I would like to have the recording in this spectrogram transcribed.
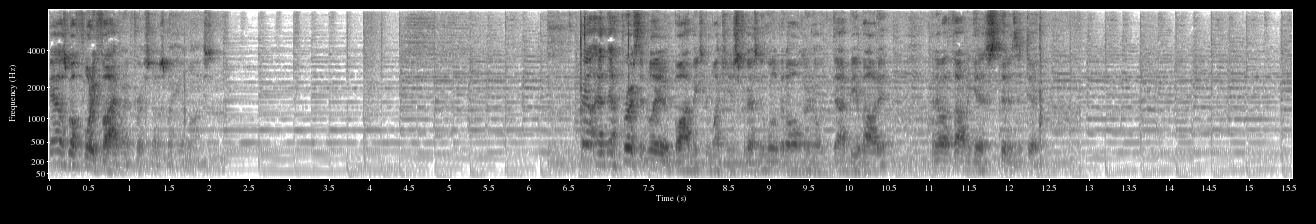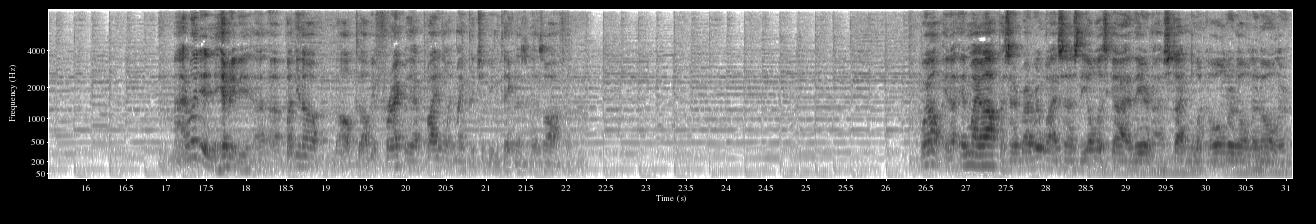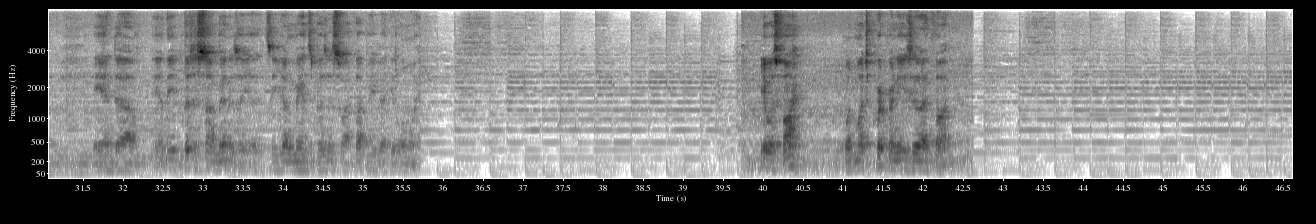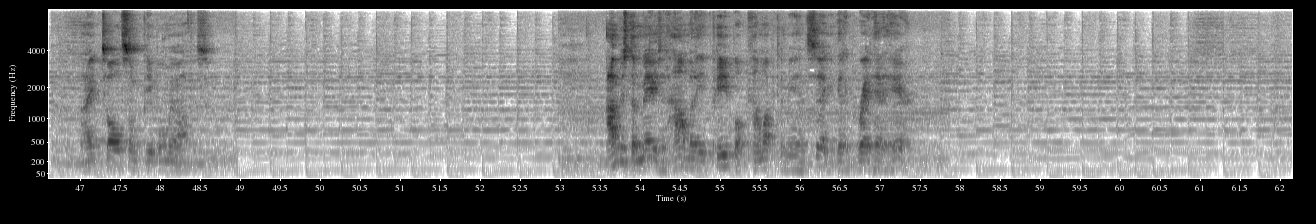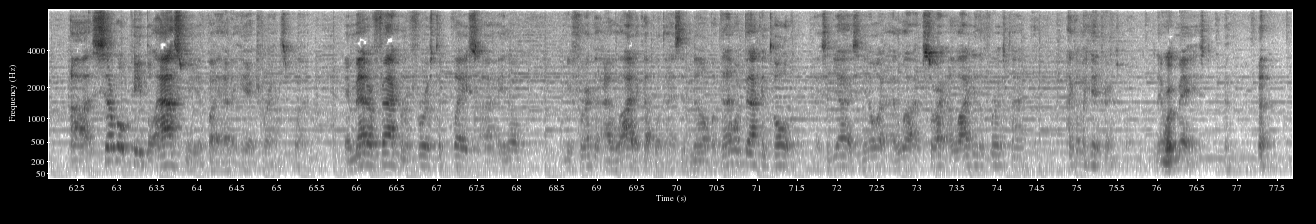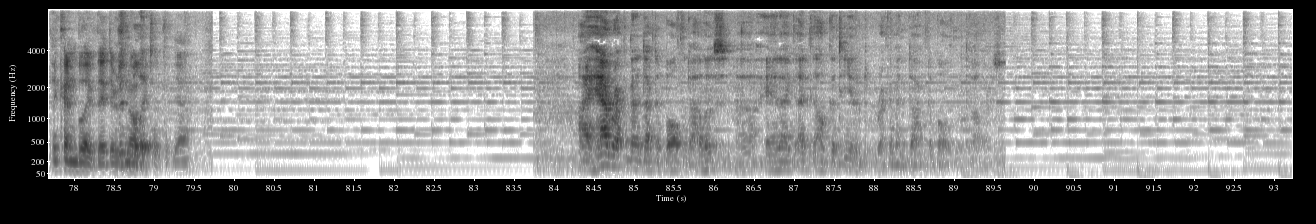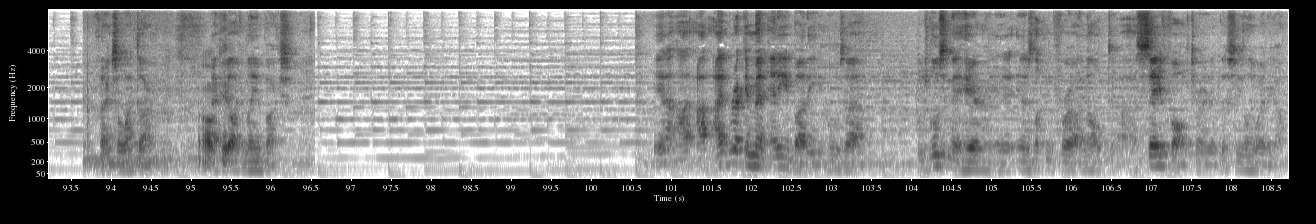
Yeah, I was about 45 when I first noticed my hair loss. Well, at, at first it really didn't bother me too much, I just because I was a little bit older and that'd be about it. I never thought it'd get as thin as it did. I really didn't inhibit me, uh, uh, but you know, I'll, I'll be frank with you, I probably didn't like my picture being taken as, as often. Well, you know, in my office, I, realized I was the oldest guy there, and I was starting to look older and older and older. And uh, you know, the business I'm in is a, it's a young man's business, so I thought maybe I'd get a little more. It was fine. Went much quicker and easier than I thought. I told some people in my office. I'm just amazed at how many people come up to me and say, you get a great head of hair. Uh, several people asked me if I had a hair transplant. As a matter of fact, when it first took place, I, you know, to be frank, I lied a couple of times. I said no, but then I went back and told them. I said, yeah, I said, you know what, I lied. I'm sorry, I lied to you the first time. I got my hair transplant. And they were amazed. They couldn't believe that there's Couldn't no believe yeah. I have recommended Dr. Bolton to others, uh, and I, I'll continue to recommend Dr. Bolton to others. Thanks a lot, Doc. I feel like a million bucks. You know, I, I'd recommend anybody who's uh, who's losing their hair and is looking for an alt- a safe alternative. This is the only way to go.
